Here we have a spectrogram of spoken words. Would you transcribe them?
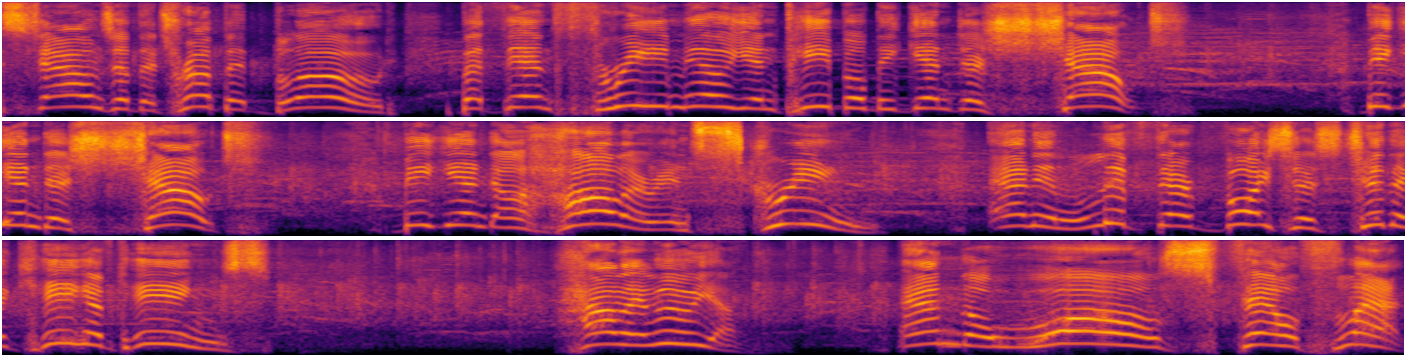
sounds of the trumpet blowed, but then three million people begin to shout, begin to shout, begin to holler and scream and then lift their voices to the King of Kings. Hallelujah. And the walls fell flat.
